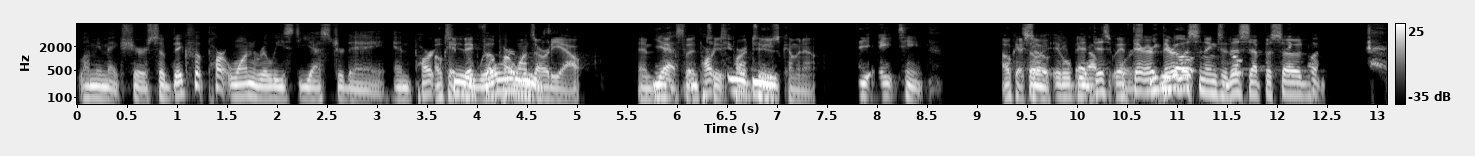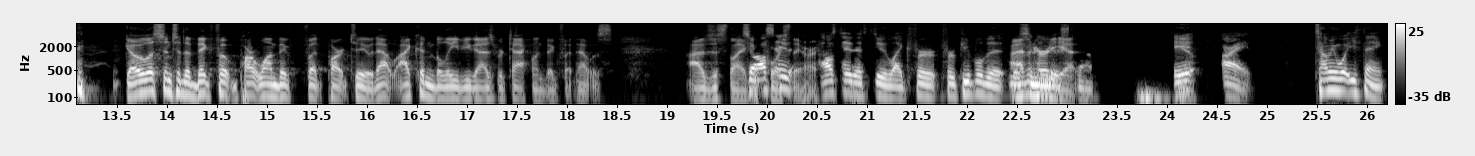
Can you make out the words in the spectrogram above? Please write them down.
Let me make sure. So Bigfoot Part One released yesterday, and Part Okay, Two. Bigfoot will part one's already out, and Yes, Bigfoot and part two, two part two's coming out. the 18th. Okay, So so, it'll be this, if they're they're go- listening to this episode, go listen to the Bigfoot part one, Bigfoot part two. That I couldn't believe you guys were tackling Bigfoot. That was, I was just like, so of course they are. I'll say this too. Like for for people that I haven't heard it yet. stuff, it Yeah. all right. Tell me what you think.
